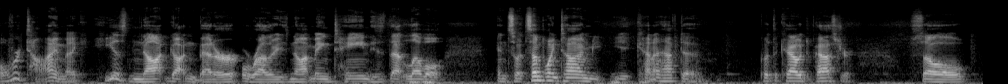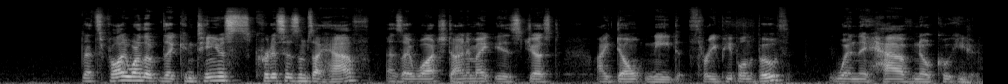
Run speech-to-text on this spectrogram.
over time, like he has not gotten better, or rather, he's not maintained his that level. And so, at some point in time, you, you kind of have to put the cow to pasture. So that's probably one of the, the continuous criticisms I have as I watch Dynamite is just I don't need three people in the booth when they have no cohesion.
